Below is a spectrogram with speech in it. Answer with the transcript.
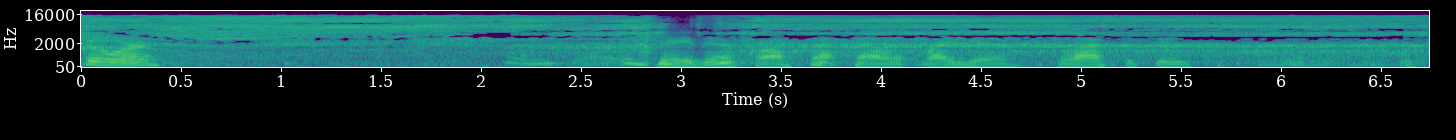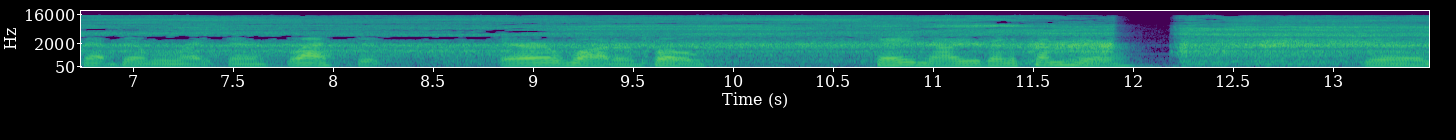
to her. Stay there, cross that palate right here. Blast the tooth. Get that bevel right there. Blast it. Air, water, both. Okay, now you're going to come here. Good.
